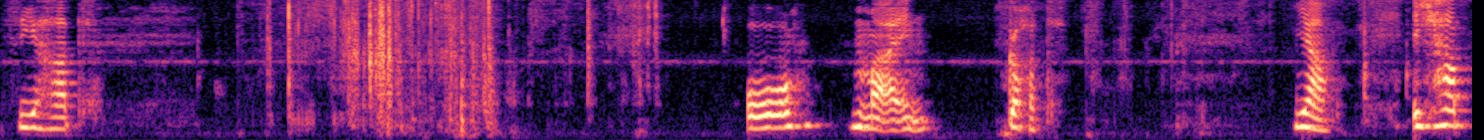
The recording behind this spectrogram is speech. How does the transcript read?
Sie hat Oh mein Gott. Ja, ich habe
